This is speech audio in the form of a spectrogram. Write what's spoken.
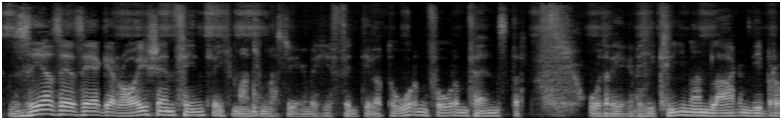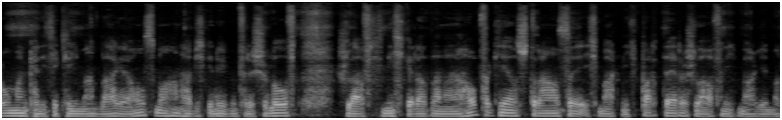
sehr, sehr, sehr geräuschempfindlich. Manchmal hast du irgendwelche Ventilatoren vor dem Fenster oder irgendwelche Klimaanlagen, die brummen. Kann ich die Klimaanlage ausmachen? Habe ich genügend frische Luft? Schlafe ich nicht gerade an einer Hauptverkehrsstraße? Ich mag nicht Parterre schlafen. Ich mag immer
